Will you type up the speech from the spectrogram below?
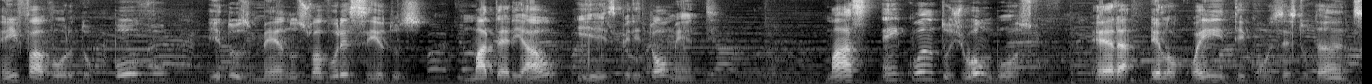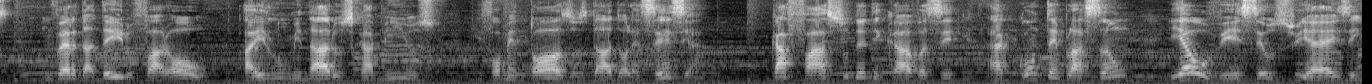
em favor do povo e dos menos favorecidos, material e espiritualmente. Mas enquanto João Bosco era eloquente com os estudantes, um verdadeiro farol a iluminar os caminhos fomentosos da adolescência, Cafasso dedicava-se à contemplação e a ouvir seus fiéis em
